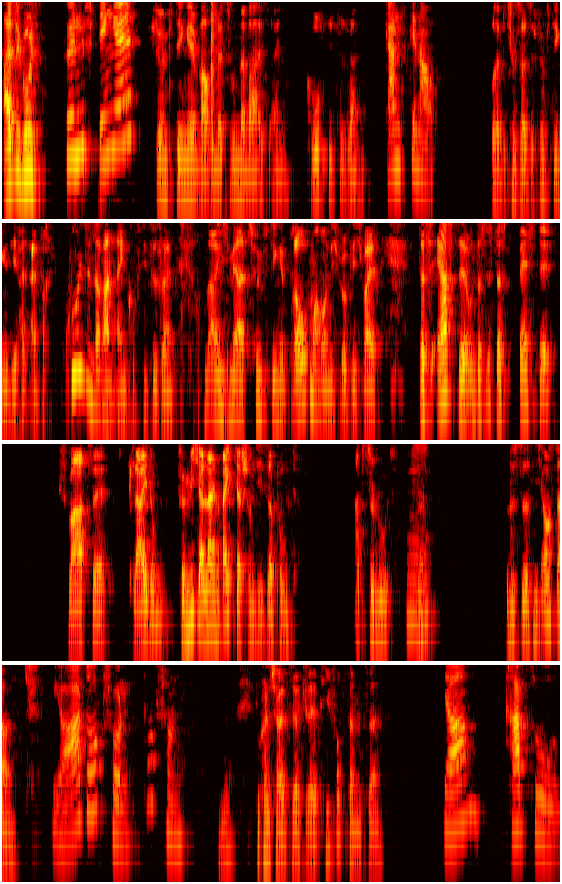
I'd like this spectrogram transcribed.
Also gut. Fünf Dinge, Fünf Dinge, warum es wunderbar ist, ein Grufti zu sein. ganz genau. Oder beziehungsweise fünf Dinge, die halt einfach cool sind daran, ein Grufti zu sein. Und eigentlich mehr als fünf Dinge braucht man auch nicht wirklich, weil das erste, und das ist das Beste, schwarze Kleidung. Für mich allein reicht ja schon dieser Punkt. Absolut. Hm. Ne? Würdest du das nicht auch sagen? Ja, doch schon, doch schon. Ne? Du kannst ja halt sehr kreativ auch damit sein. Ja, gerade so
